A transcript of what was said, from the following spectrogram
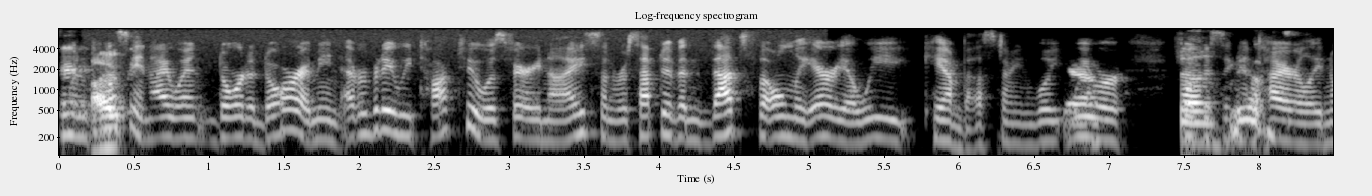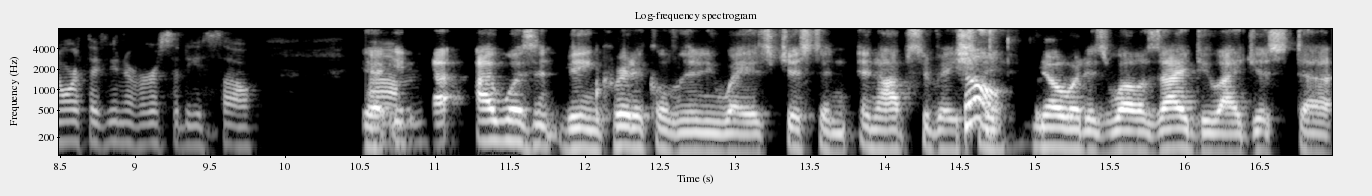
And Kelsey and I went door to door. I mean, everybody we talked to was very nice and receptive, and that's the only area we canvassed. I mean, we, yeah. we were focusing yeah. entirely north of university. So, yeah, um, it, I wasn't being critical in any way. It's just an, an observation. No. You know it as well as I do. I just uh,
